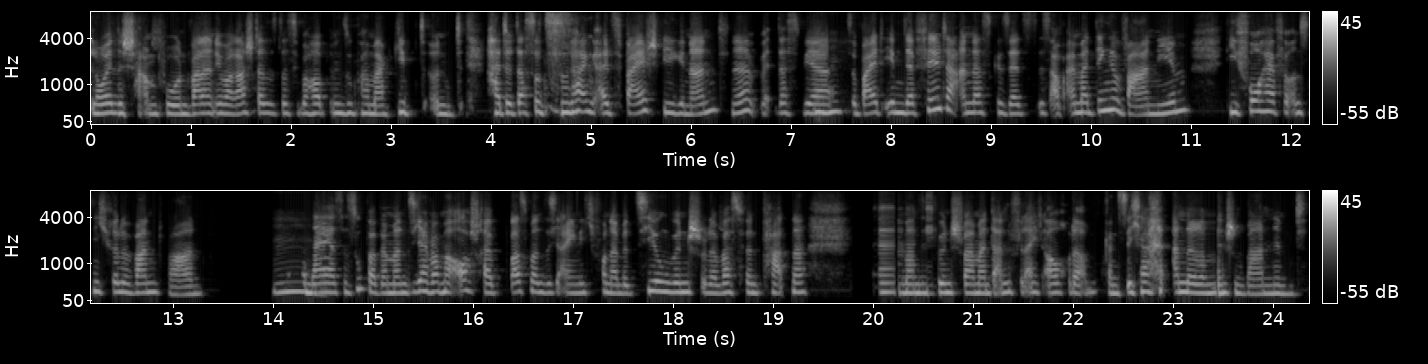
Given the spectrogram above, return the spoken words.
Läuse-Shampoo und war dann überrascht, dass es das überhaupt im Supermarkt gibt und hatte das sozusagen als Beispiel genannt, ne? dass wir, mhm. sobald eben der Filter anders gesetzt ist, auf einmal Dinge wahrnehmen, die vorher für uns nicht relevant waren. Mhm. Von daher ist es super, wenn man sich einfach mal aufschreibt, was man sich eigentlich von einer Beziehung wünscht oder was für einen Partner äh, man sich wünscht, weil man dann vielleicht auch oder ganz sicher andere Menschen wahrnimmt.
